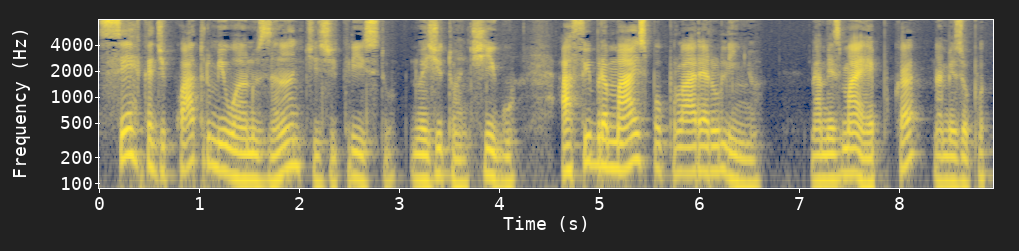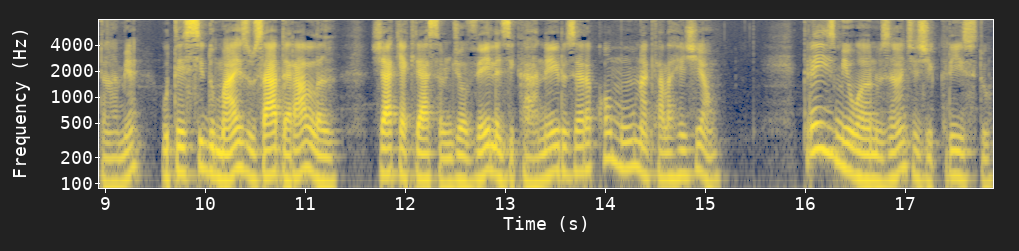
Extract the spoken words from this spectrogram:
Cerca de 4 mil anos antes de Cristo, no Egito Antigo, a fibra mais popular era o linho. Na mesma época, na Mesopotâmia, o tecido mais usado era a lã, já que a criação de ovelhas e carneiros era comum naquela região. Três mil anos antes de Cristo,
